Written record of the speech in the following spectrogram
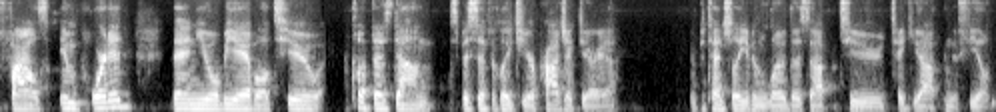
files imported, then you will be able to clip those down specifically to your project area and potentially even load those up to take you out in the field.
